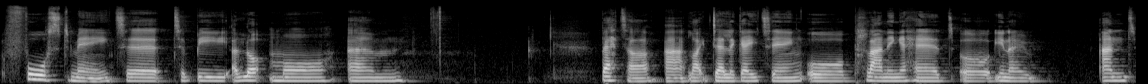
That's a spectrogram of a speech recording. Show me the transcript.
forced me to to be a lot more um, better at like delegating or planning ahead or you know and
